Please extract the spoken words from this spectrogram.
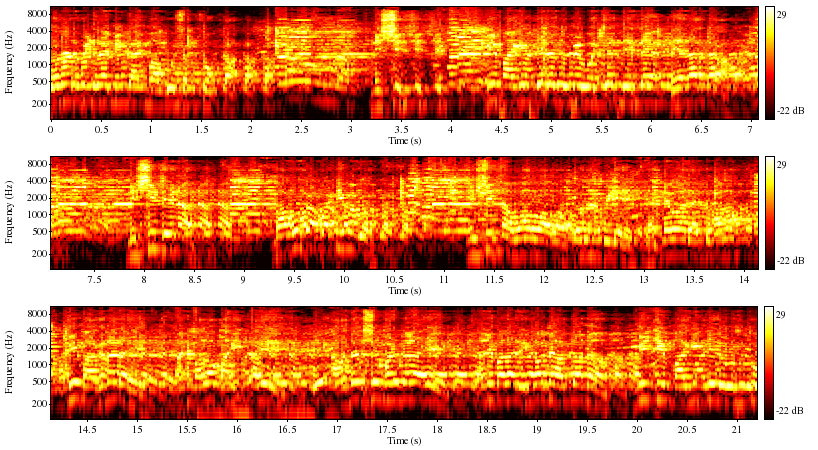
तरुण पिढीला मी काय मागू शकतो का? निश्चित. मी मागितलेलं तुम्ही वचन देणार का? निश्चित देणार मागू का? पाठी मागू निश्चित ना वा वा वा. तरुण पिढी आहे. धन्यवाद आहे तुम्हाला. मी मागणार आहे. आणि मला माहीत आहे हे आदर्श मंडळ आहे. आणि मला रिकाम्या हातानं मी जी मागितलेली वस्तू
